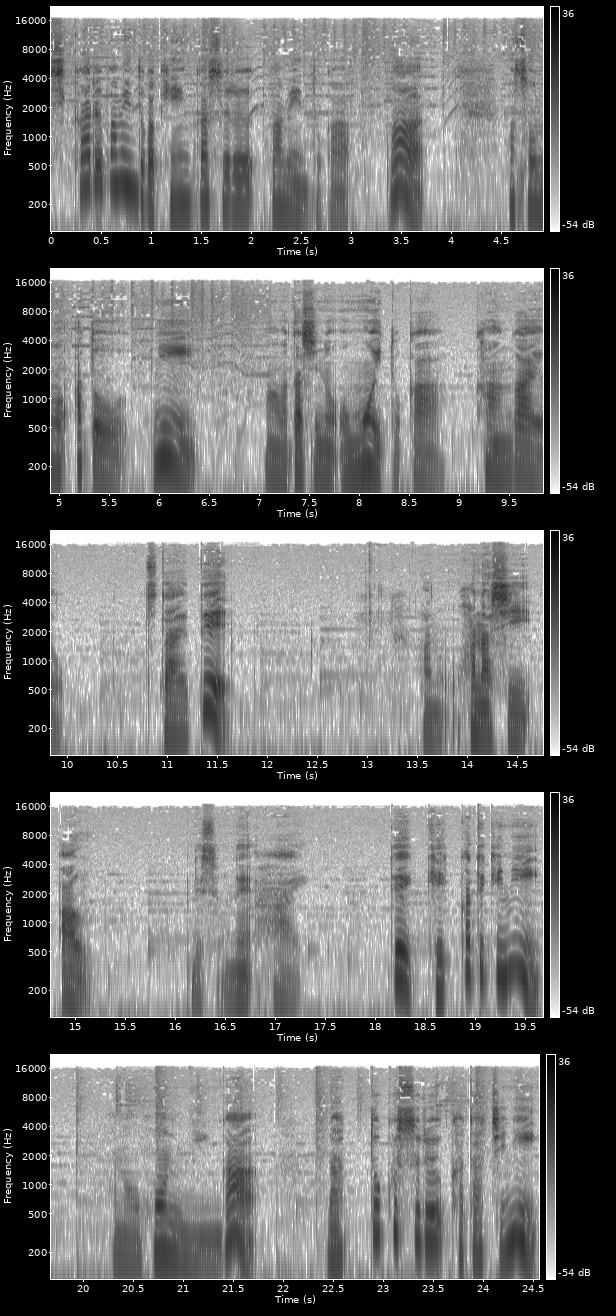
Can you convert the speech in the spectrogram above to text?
叱る場面とか喧嘩する場面とかは、まあ、その後に、まあ、私の思いとか考えを伝えてあの話し合うんですよね。はい、で結果的にあの本人が納得する形に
